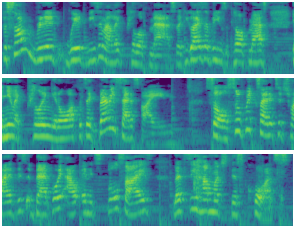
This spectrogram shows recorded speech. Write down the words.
for some weird, weird reason, I like Peel-Off masks. Like you guys ever use a Peel-Off mask and you're like peeling it off? It's like very satisfying. So super excited to try this bad boy out and it's full size. Let's see how much this costs.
